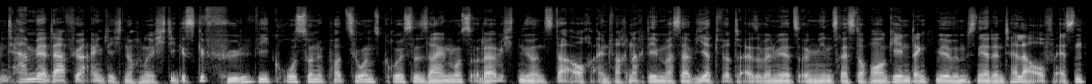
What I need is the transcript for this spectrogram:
Und haben wir dafür eigentlich noch ein richtiges Gefühl, wie groß so eine Portionsgröße sein muss? Oder richten wir uns da auch einfach nach dem, was serviert wird? Also wenn wir jetzt irgendwie ins Restaurant gehen, denken wir, wir müssen ja den Teller aufessen.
